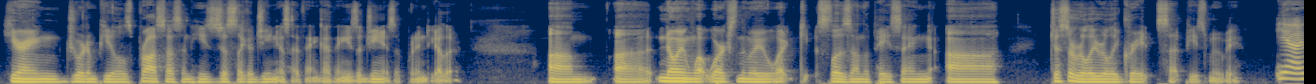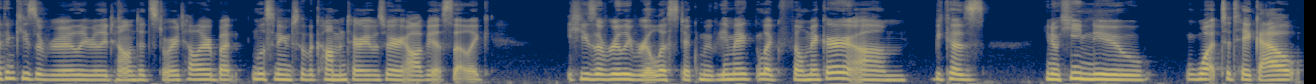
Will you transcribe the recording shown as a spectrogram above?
hearing Jordan Peele's process, and he's just like a genius. I think. I think he's a genius at putting together um, uh, knowing what works in the movie, what slows down the pacing. Uh, just a really, really great set piece movie. Yeah, I think he's a really, really talented storyteller. But listening to the commentary, was very obvious that like he's a really realistic movie make like filmmaker. Um, because you know he knew what to take out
